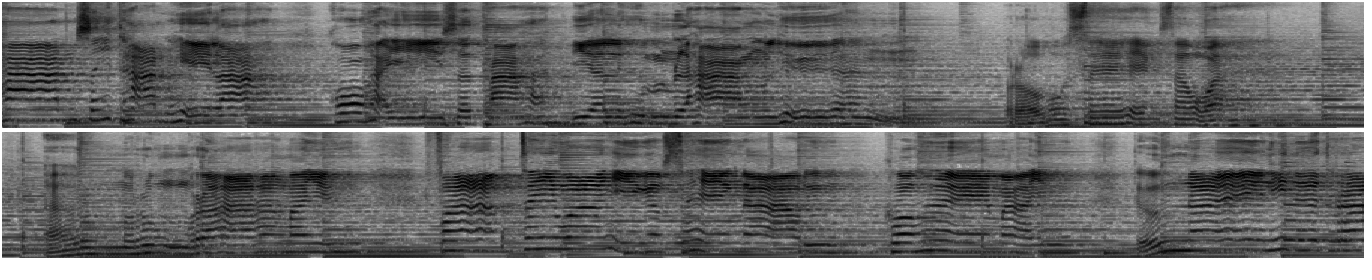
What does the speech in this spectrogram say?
ผ่านสายทานเฮลา ขอให้สถานอย่าลืมลางเลือนโปรแสงสว่างอรุณรุ่งรางมายืนฝากใจไว้ กับแสงดาวเดือนขอให้มายืนถึงในนิทรา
